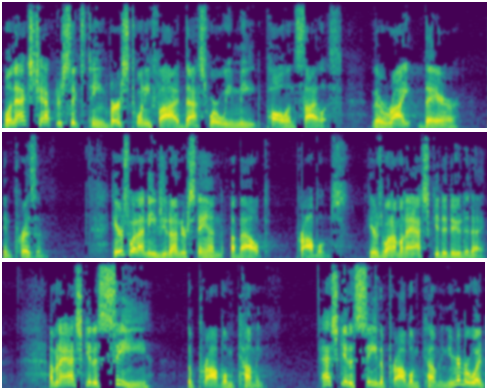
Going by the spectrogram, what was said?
Well, in Acts chapter 16, verse 25, that's where we meet Paul and Silas. They're right there in prison. Here's what I need you to understand about problems. Here's what I'm going to ask you to do today. I'm going to ask you to see the problem coming ask you to see the problem coming. You remember what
